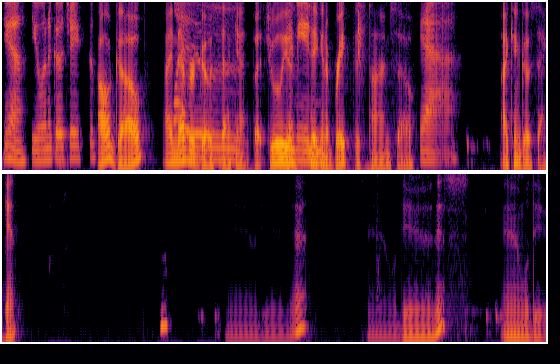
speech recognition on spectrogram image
yeah. You want to go, Jacob? I'll go. I never go second, but Julia's mean- taking a break this time, so Yeah. I can go second. And we'll do that. And we'll do this. And we'll do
